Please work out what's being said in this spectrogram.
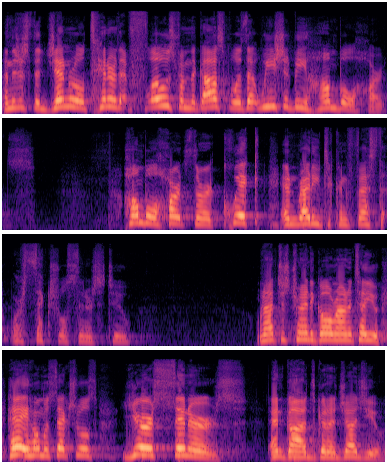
and just the general tenor that flows from the gospel is that we should be humble hearts. Humble hearts that are quick and ready to confess that we're sexual sinners too. We're not just trying to go around and tell you, hey, homosexuals, you're sinners and God's going to judge you.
